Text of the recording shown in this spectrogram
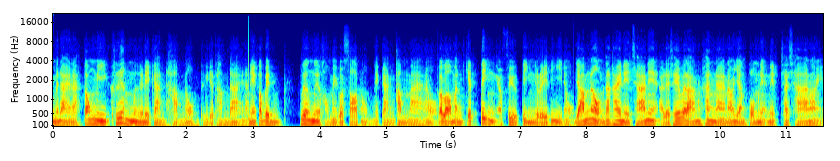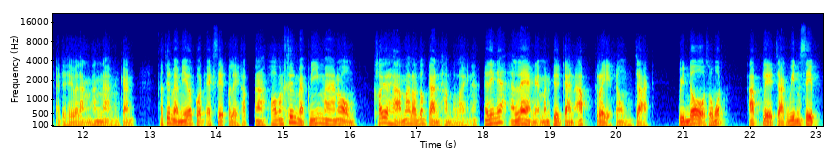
ไม่ได้นะ ต้องมีเครื่องมือในการทำนะผมถึงจะทำได้นะเนี่ยก็เป็นเครื่องมือของ Microsoft นะผมในการทำมานะผมก็รอมัน getting a few thing ready นะผมย้ำนะผมถ้าใครเน็ตช้าเนี่ยอาจจะใช้เวลาค่อนข้างนานนะอย่างผมเนี่ยเน็ตช้าๆหน่อยอาจจะใช้เวลาค่อนข้างนานเหมือนกัน ถ้าขึ้นแบบนี้ก็กด accept ไปเลยครับอ่าพอมันขึ้นแบบนี้มานะผมเขาจะถามว่าเราต้องการทำอะไรนะในทีเนี้ยอันแรกเนี่ยมันคือการอัปเกรดนะผมจาก Windows สมมติอัปเกรดจาก Win 10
